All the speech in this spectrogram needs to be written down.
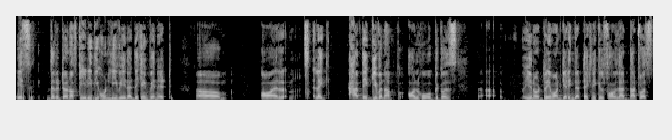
Is the return of KD the only way that they can win it? Um, or, like, have they given up all hope because, uh, you know, Draymond getting that technical foul? That that was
